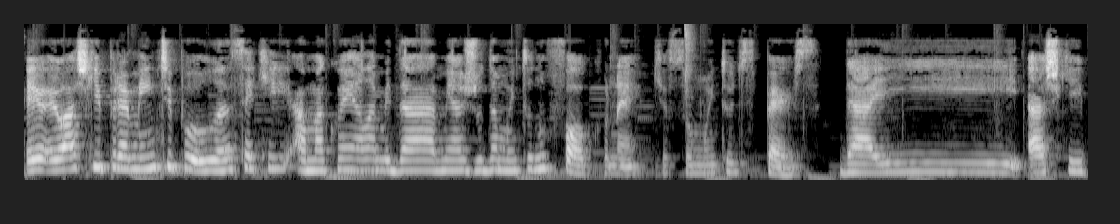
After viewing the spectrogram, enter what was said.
Eu, eu acho que pra mim, tipo, o lance é que a maconha ela me dá, me ajuda muito no foco, né? Que eu sou muito dispersa. Daí, acho que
